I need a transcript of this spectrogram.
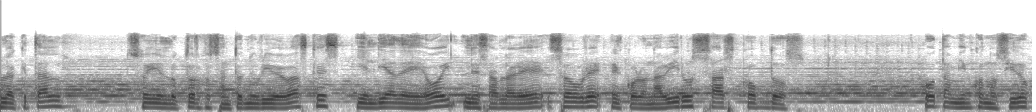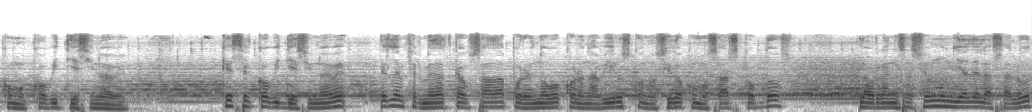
Hola, ¿qué tal? Soy el doctor José Antonio Uribe Vázquez y el día de hoy les hablaré sobre el coronavirus SARS-CoV-2 o también conocido como COVID-19. ¿Qué es el COVID-19? Es la enfermedad causada por el nuevo coronavirus conocido como SARS-CoV-2. La Organización Mundial de la Salud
